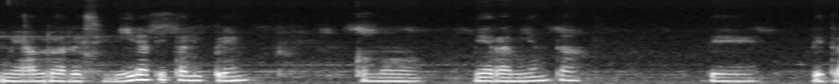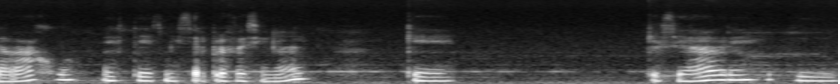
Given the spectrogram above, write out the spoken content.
Me abro a recibir a Tita Liprem como mi herramienta de de trabajo, este es mi ser profesional que, que se abre y,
